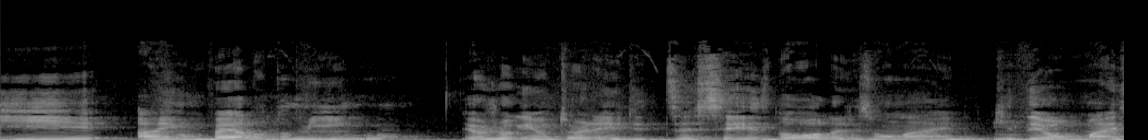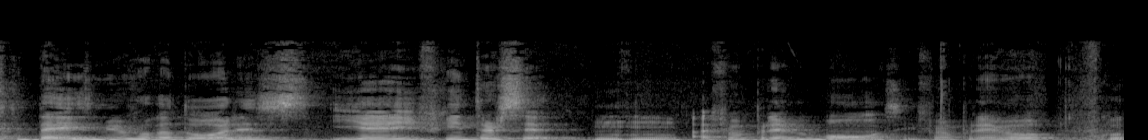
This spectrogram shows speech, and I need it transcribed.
E aí um belo domingo eu joguei um torneio de 16 dólares online, que Uhum. deu mais que 10 mil jogadores, e aí fiquei em terceiro. Uhum. Aí foi um prêmio bom, assim, foi um prêmio. Qu-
